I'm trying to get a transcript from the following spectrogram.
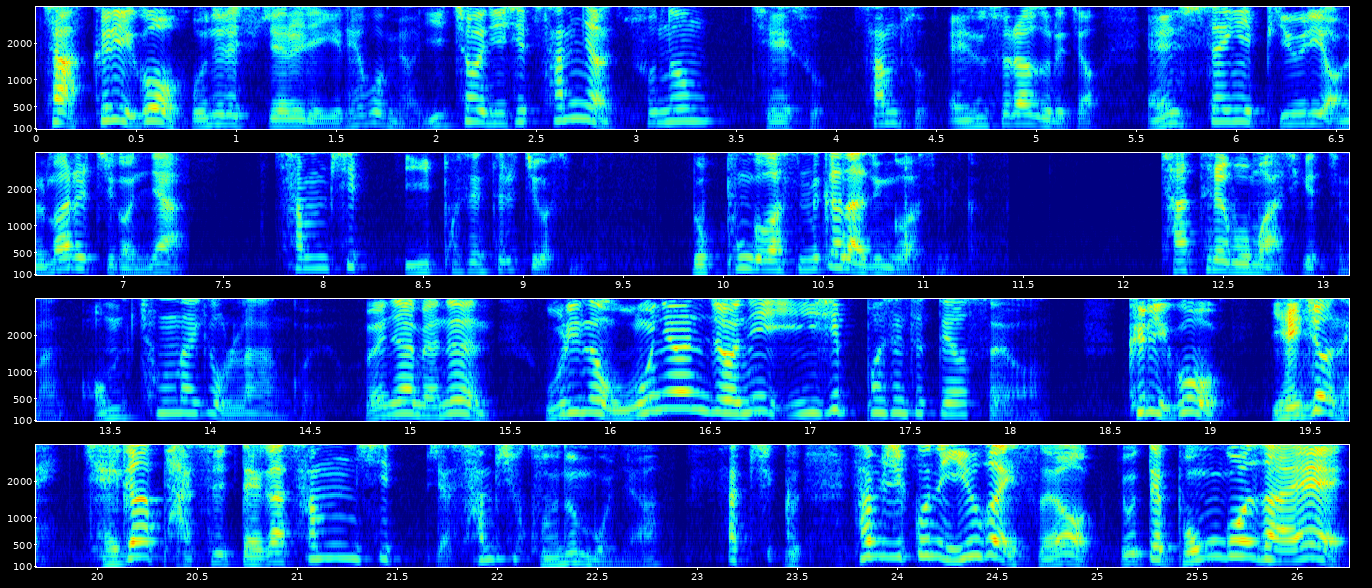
자, 그리고 오늘의 주제를 얘기를 해보면 2023년 수능 재수, 삼수, N수라 그러죠. N수생의 비율이 얼마를 찍었냐? 32%를 찍었습니다. 높은 것 같습니까? 낮은 것 같습니까? 차트를 보면 아시겠지만 엄청나게 올라간 거예요. 왜냐하면은 우리는 5년 전이 20%대였어요. 그리고 예전에 제가 봤을 때가 30, 39는 뭐냐? 39. 39는 이유가 있어요. 이때 본고사에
